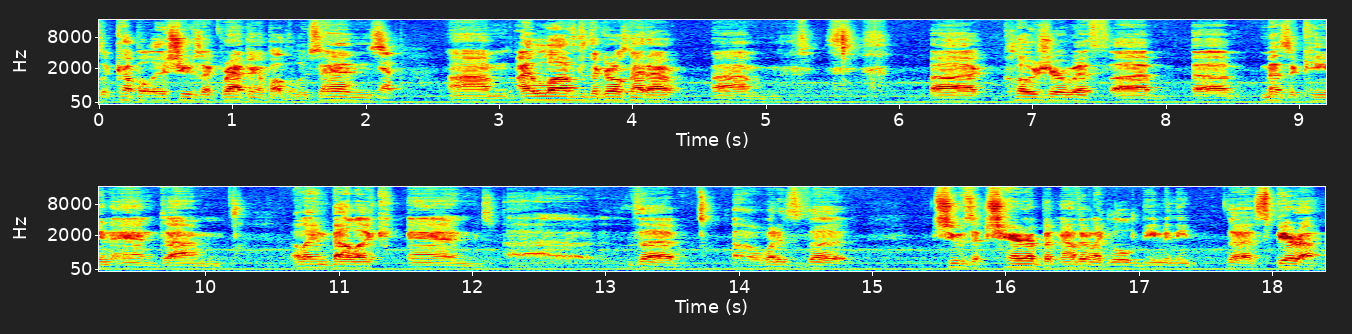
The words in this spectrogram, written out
the couple issues like wrapping up all the loose ends. Yep. Um, I loved the girls' night out. Um, uh, closure with uh, uh, and um, Elaine Belloc and uh, the oh, what is the she was a cherub, but now they're like little demony. The Spera.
